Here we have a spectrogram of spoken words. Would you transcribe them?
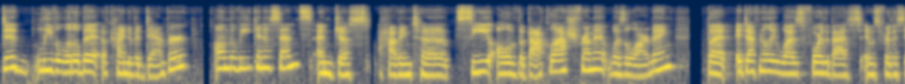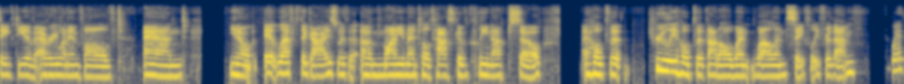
did leave a little bit of kind of a damper on the week in a sense and just having to see all of the backlash from it was alarming but it definitely was for the best it was for the safety of everyone involved and you know, it left the guys with a monumental task of cleanup. So I hope that, truly hope that that all went well and safely for them. With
